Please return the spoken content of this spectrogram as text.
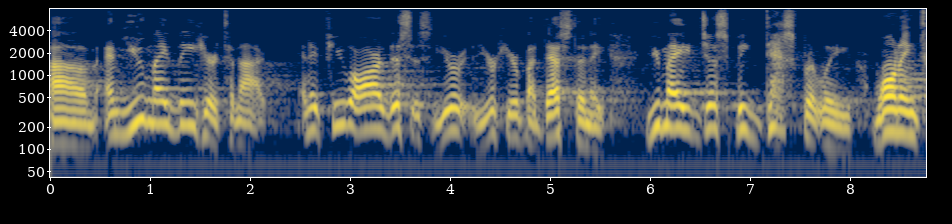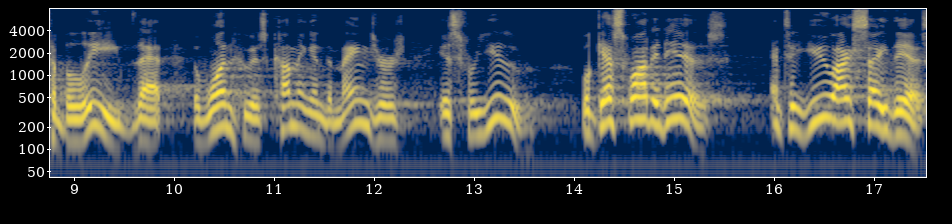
Um, and you may be here tonight. And if you are, this is you're, you're here by destiny. You may just be desperately wanting to believe that the one who is coming in the mangers is for you. Well, guess what? It is. And to you, I say this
